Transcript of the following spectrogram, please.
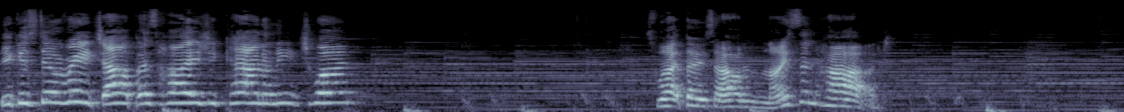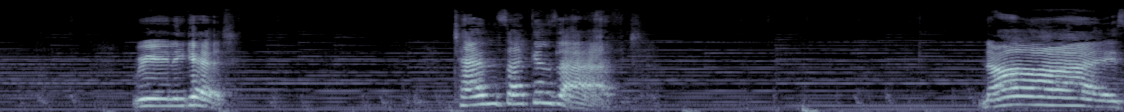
You can still reach up as high as you can on each one. Let's work those arms nice and hard. Really good. 10 seconds left. Nice.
